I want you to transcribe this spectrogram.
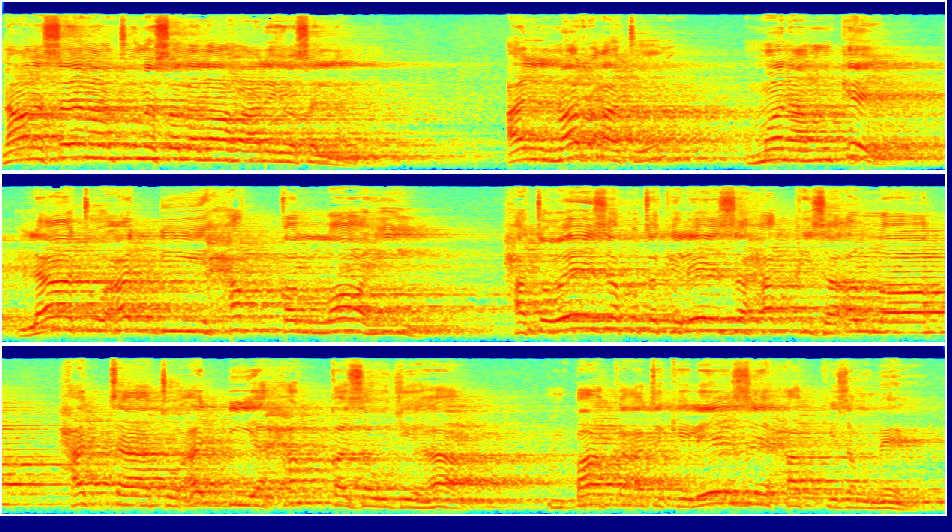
نعم سيما أنتم صلى الله عليه وسلم. المرأة منامك لا تؤدي حق الله حتويز كتكليز حق ز الله حتى تؤدي حق زوجها. مباك أتكليز حق زمومين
